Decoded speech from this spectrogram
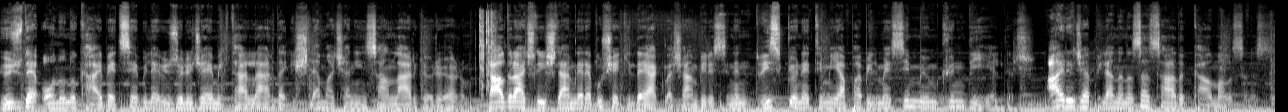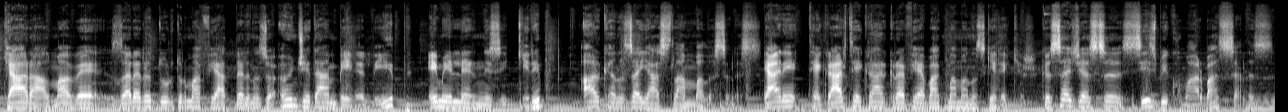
%10'unu kaybetse bile üzüleceği miktarlarda işlem açan insanlar görüyorum. Kaldıraçlı işlemlere bu şekilde yaklaşan birisinin risk yönetimi yapabilmesi mümkün değildir. Ayrıca planınıza sadık kalmalısınız. Kar alma ve zararı durdurma fiyatlarınızı önceden belirleyip emirlerinizi girip arkanıza yaslanmalısınız. Yani tekrar tekrar grafiğe bakmamanız gerekir. Kısacası siz bir kumarbazsanız,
